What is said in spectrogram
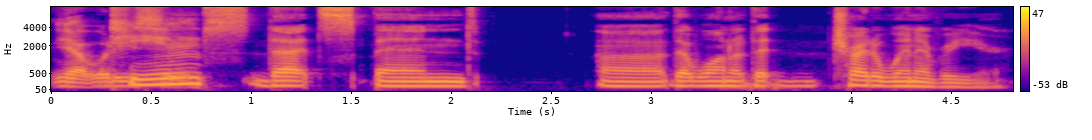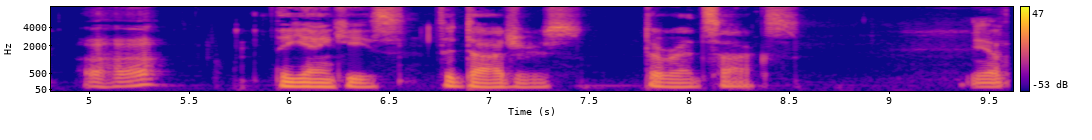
Yeah. What do you see? teams that spend uh that want to that try to win every year. Uh huh. The Yankees, the Dodgers, the Red Sox. Yep.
